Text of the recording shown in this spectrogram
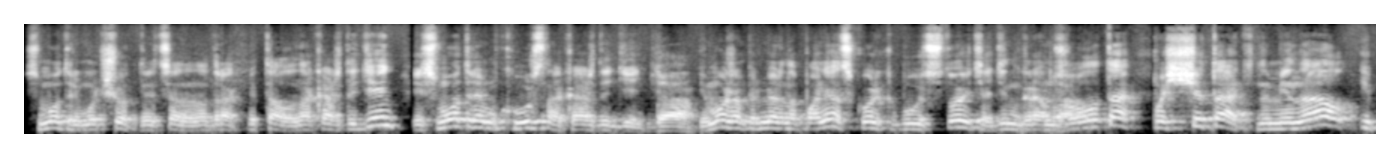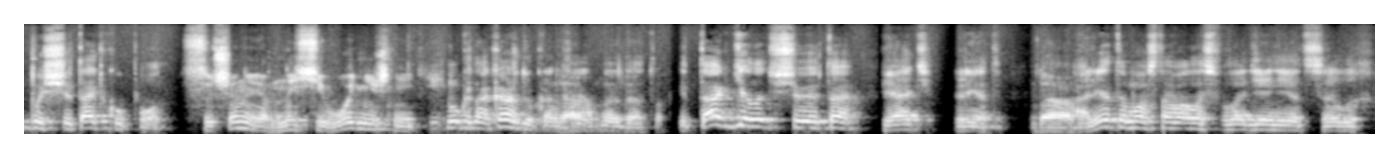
Смотрим учетные цены на драгметаллы на каждый день и смотрим курс на каждый день. Да. И можем примерно понять, сколько будет стоить 1 грамм Да. золота, посчитать номинал и посчитать купон. Совершенно верно. На сегодняшний день. Ну, на каждую конкретную дату. И так делать все это 5 лет. Да. А летом оставалось владение целых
